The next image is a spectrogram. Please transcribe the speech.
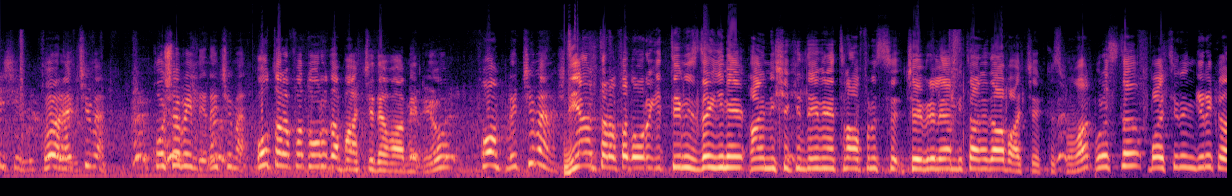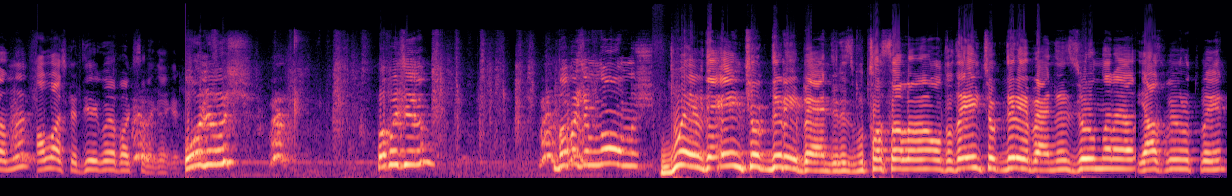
Yeşillik. Böyle çimen. Koşabildiğine çimen. O tarafa doğru da bahçe devam ediyor. Komple çimen. işte. Diğer tarafa doğru gittiğimizde yine aynı şekilde evin etrafını çevreleyen bir tane daha bahçe kısmı var. Burası da bahçenin geri kalanı. Allah aşkına Diego'ya baksana gel gel. Oluş. Babacığım. Babacım ne olmuş? Bu evde en çok nereyi beğendiniz? Bu tasarlanan odada en çok nereyi beğendiniz? Yorumlara yazmayı unutmayın.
